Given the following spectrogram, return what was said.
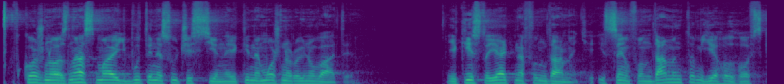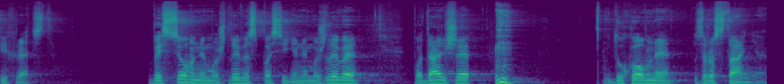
в кожного з нас мають бути несучі стіни, які не можна руйнувати, які стоять на фундаменті. І цим фундаментом є Голгофський хрест. Без цього неможливе спасіння, неможливе подальше духовне зростання.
